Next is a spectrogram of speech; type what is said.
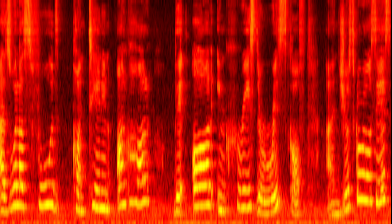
as well as foods containing alcohol, they all increase the risk of angiosclerosis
